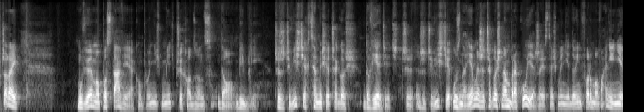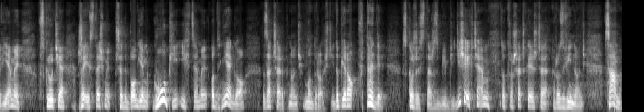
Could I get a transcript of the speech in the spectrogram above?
Wczoraj mówiłem o postawie, jaką powinniśmy mieć przychodząc do Biblii. Czy rzeczywiście chcemy się czegoś dowiedzieć? Czy rzeczywiście uznajemy, że czegoś nam brakuje, że jesteśmy niedoinformowani, nie wiemy, w skrócie, że jesteśmy przed Bogiem głupi i chcemy od Niego zaczerpnąć mądrości? Dopiero wtedy skorzystasz z Biblii. Dzisiaj chciałem to troszeczkę jeszcze rozwinąć. Sam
